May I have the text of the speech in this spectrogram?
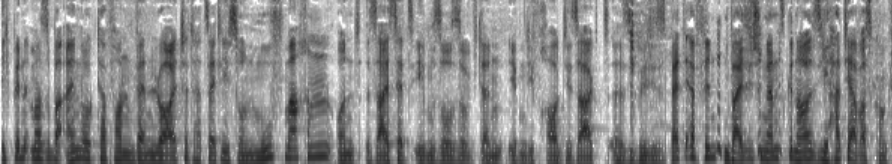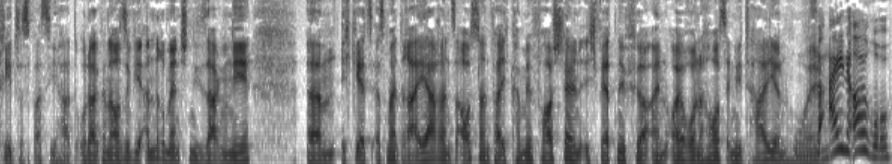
ich bin immer so beeindruckt davon, wenn Leute tatsächlich so einen Move machen und sei es jetzt eben so, so wie dann eben die Frau, die sagt, äh, sie will dieses Bett erfinden, weil sie schon ganz genau, sie hat ja was Konkretes, was sie hat. Oder genauso wie andere Menschen, die sagen, nee, ähm, ich gehe jetzt erstmal drei Jahre ins Ausland, weil ich kann mir vorstellen, ich werde mir für einen Euro ein Haus in Italien holen. Für ein Euro.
